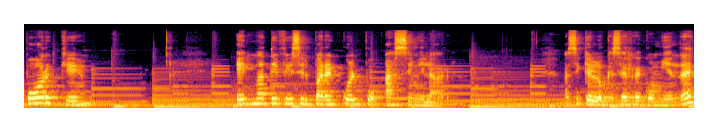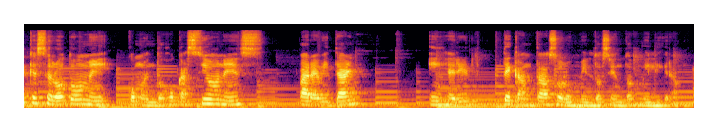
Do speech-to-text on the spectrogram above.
porque es más difícil para el cuerpo asimilar. Así que lo que se recomienda es que se lo tome como en dos ocasiones para evitar ingerir de cantazo los 1200 miligramos.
